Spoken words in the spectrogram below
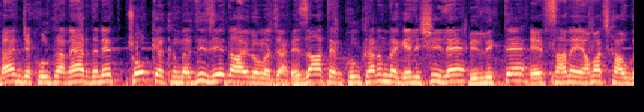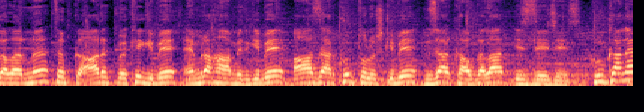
bence Kulkan Erdenet çok yakında diziye dahil olacak. Ve zaten Kulkan'ın da gelişiyle birlikte efsane yamaç kavgalarını tıpkı Arık Böke gibi, Emre Hamir gibi, Azer Kurtuluş gibi güzel kavgalar izleyeceğiz. Kulkan Erdenet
